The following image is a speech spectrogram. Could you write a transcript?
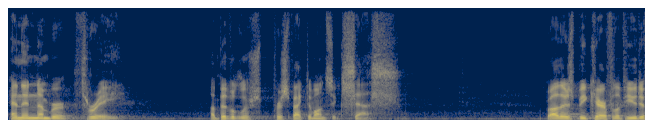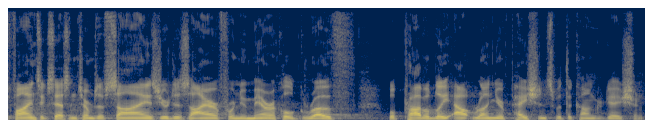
And then, number three, a biblical perspective on success. Brothers, be careful. If you define success in terms of size, your desire for numerical growth will probably outrun your patience with the congregation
